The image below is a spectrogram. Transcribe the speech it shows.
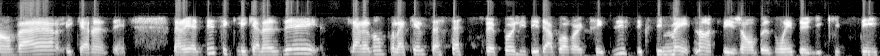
envers les Canadiens. La réalité, c'est que les Canadiens, la raison pour laquelle ça satisfait pas l'idée d'avoir un crédit, c'est que c'est maintenant que les gens ont besoin de liquidité.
